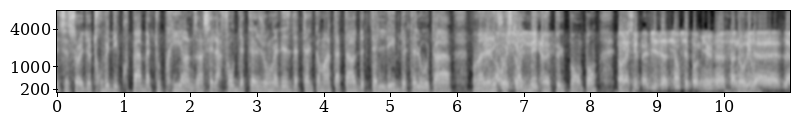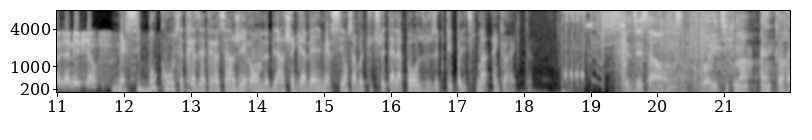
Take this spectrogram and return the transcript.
C'est ça, et de trouver des coupables à tout prix en disant c'est la faute de tel journaliste, de tel commentateur, de tel livre, de tel auteur. À un moment donné, il ah faut se calmer un peu le pompon. Non, la culpabilisation, c'est pas mieux. Ça nourrit la, méfiance. Merci beaucoup. C'est très intéressant, Jérôme Blanchet-Gravel. Merci. On s'en va tout de suite à la pause. Vous écoutez Politiquement Incorrect. De 10 à 11, Politiquement Incorrect.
